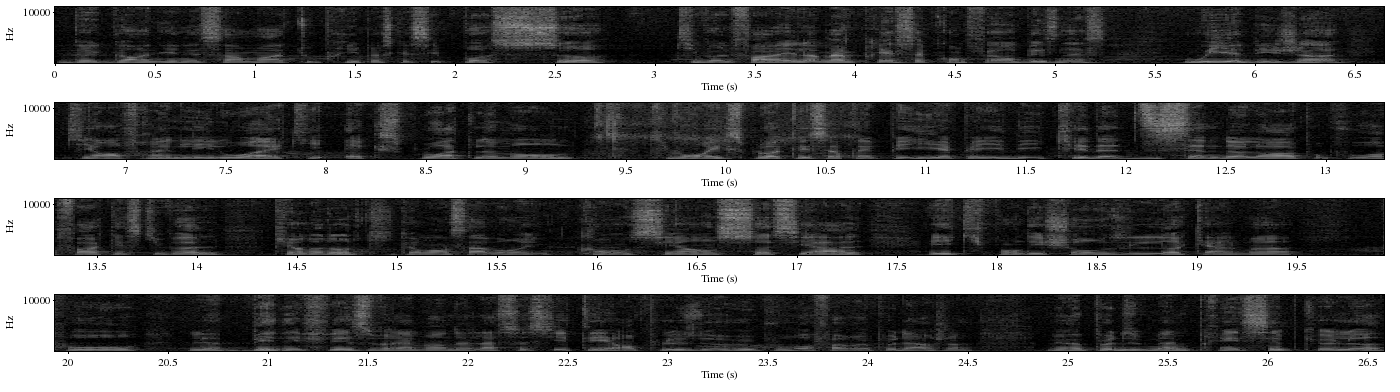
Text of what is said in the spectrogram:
de gagner nécessairement à tout prix parce que c'est pas ça qu'ils veulent faire. Et le même principe qu'on fait en business. Oui, il y a des gens qui enfreignent les lois et qui exploitent le monde, qui vont exploiter certains pays à payer des kids à 10 cents de l'heure pour pouvoir faire ce qu'ils veulent. Puis il y en a d'autres qui commencent à avoir une conscience sociale et qui font des choses localement pour le bénéfice vraiment de la société, en plus de eux pouvoir faire un peu d'argent. Mais un peu du même principe que là,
